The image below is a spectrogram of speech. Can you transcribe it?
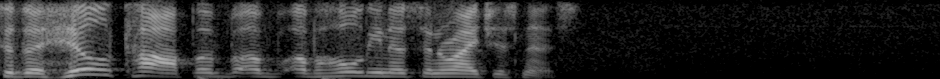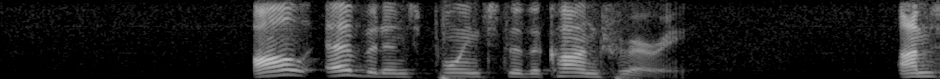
to the hilltop of, of, of holiness and righteousness. All evidence points to the contrary. I'm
